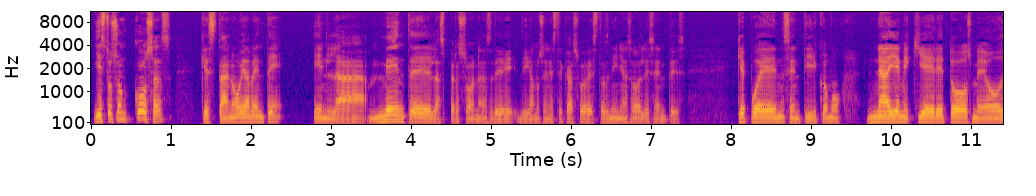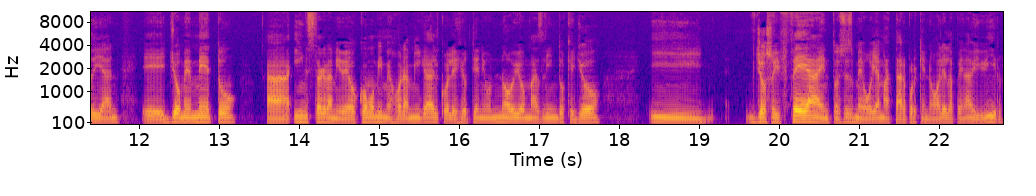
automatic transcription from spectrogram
Y estas son cosas que están obviamente en la mente de las personas, de, digamos en este caso de estas niñas adolescentes, que pueden sentir como nadie me quiere, todos me odian, eh, yo me meto a Instagram y veo como mi mejor amiga del colegio tiene un novio más lindo que yo y yo soy fea, entonces me voy a matar porque no vale la pena vivir.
